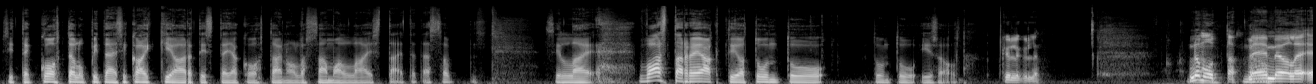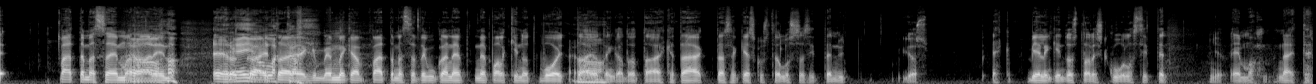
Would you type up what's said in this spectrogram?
sitten kohtelu pitäisi kaikkia artisteja kohtaan olla samanlaista, että tässä on sillä vastareaktio tuntuu, tuntuu isolta. Kyllä, kyllä. No, no mutta me no. emme ole päättämässä Emaraalin no, ehdokkaita, emmekä päättämässä, että kuka ne, ne palkinnot voittaa, no. joten katsotaan ehkä tää, tässä keskustelussa sitten nyt, jos ehkä mielenkiintoista olisi kuulla sitten Emma näiden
